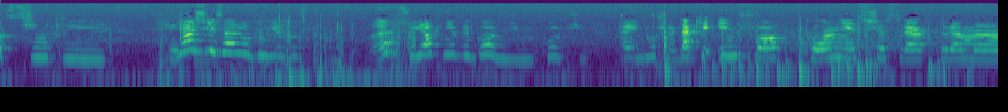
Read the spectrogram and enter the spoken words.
odcinki. Ja się zaloguję, zostaw mnie. Ech, jak niewygodnie mi, kurczę. Ej, duszę. Takie info, koło mnie jest siostra, która ma,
